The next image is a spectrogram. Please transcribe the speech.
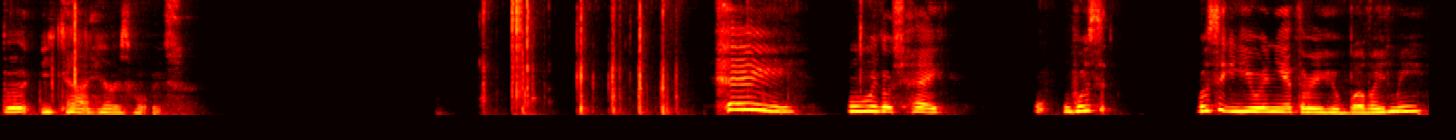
but you can't hear his voice. Hey! Oh my gosh, hey. Was it, was it you in year three who bullied me?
